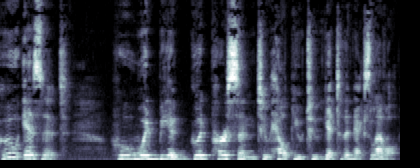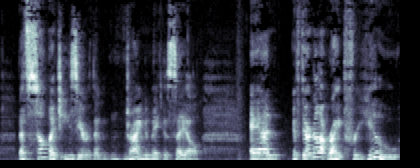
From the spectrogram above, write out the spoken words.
Who is it who would be a good person to help you to get to the next level? That's so much easier than mm-hmm. trying to make a sale. And if they're not right for you,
